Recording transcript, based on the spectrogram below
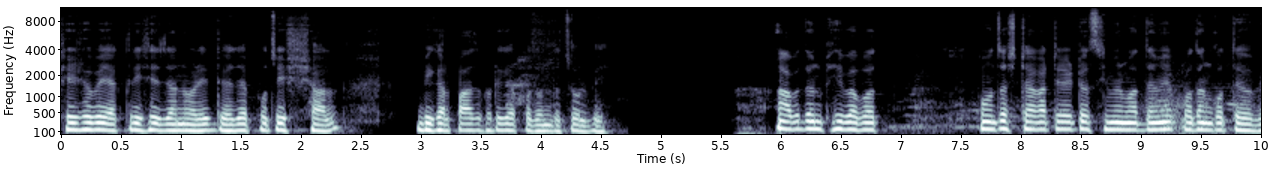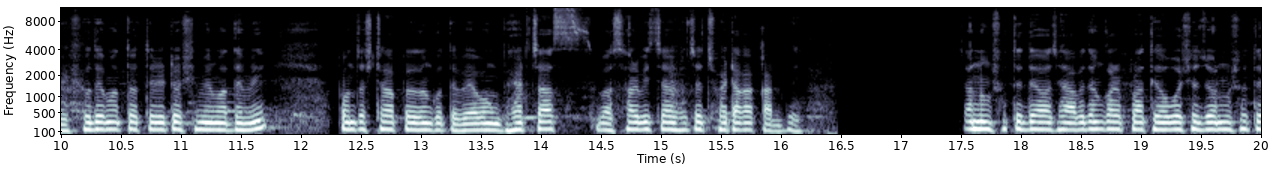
শেষ হবে একত্রিশে জানুয়ারি দু হাজার পঁচিশ সাল বিকাল পাঁচ ঘটিকা পর্যন্ত চলবে। আবেদন ফি বাবদ পঞ্চাশ টাকা টেলিটক সিমের মাধ্যমে প্রদান করতে হবে। শুধুমাত্র টেলিটক সিমের মাধ্যমে পঞ্চাশ টাকা প্রদান করতে হবে এবং ভ্যাট চার্জ বা সার্ভিস চার্জ হচ্ছে ছয় টাকা কাটবে। চার নং সূত্রে দেওয়া আছে, আবেদন করার প্রার্থী অবশ্যই জন্মসূত্রে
